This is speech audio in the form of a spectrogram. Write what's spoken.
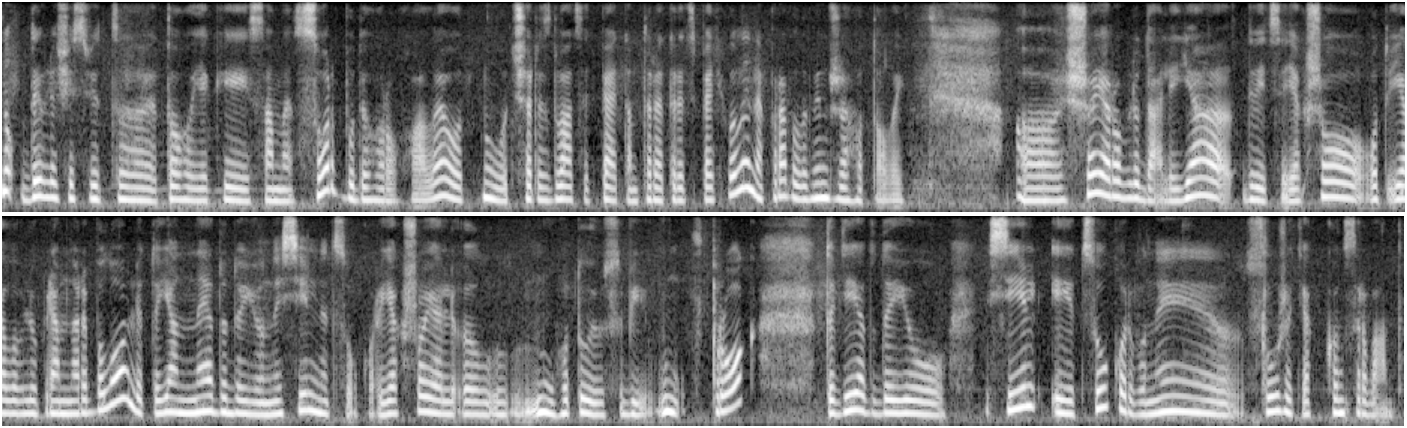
Ну, дивлячись від е, того, який саме сорт буде гороху, але от, ну, от через 25-35 хвилин, як правило, він вже готовий. Що я роблю далі? Я дивіться, якщо от я ловлю прямо на риболовлі, то я не додаю ні сіль, ні цукор. Якщо я е, ну, готую собі ну, впрок, тоді я додаю сіль і цукор, вони служать як консервант.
